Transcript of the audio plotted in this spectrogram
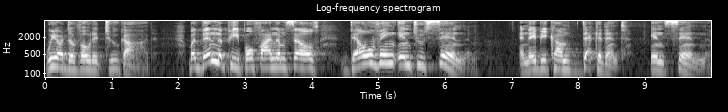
We are devoted to God. But then the people find themselves delving into sin and they become decadent in sin.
